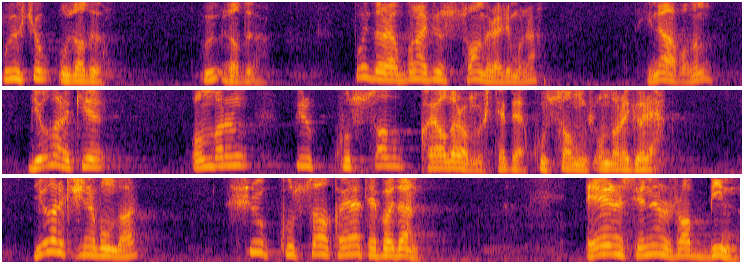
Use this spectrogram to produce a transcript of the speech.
bu iş çok uzadı. Bu uzadı. Bu buna bir son verelim buna. Peki ne yapalım? Diyorlar ki onların bir kutsal kayalar olmuş, tepe, kutsalmış onlara göre. Diyorlar ki şimdi bunlar şu kutsal kaya tepeden eğer senin Rabbin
